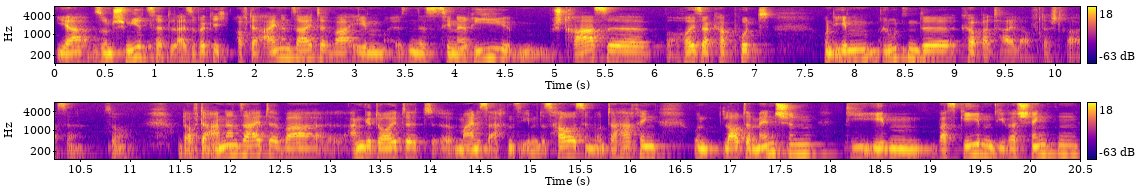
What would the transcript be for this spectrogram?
ja, so ein Schmierzettel. Also wirklich auf der einen Seite war eben eine Szenerie, Straße, Häuser kaputt und eben blutende Körperteile auf der Straße. So. Und auf der anderen Seite war angedeutet, äh, meines Erachtens eben das Haus in Unterhaching und lauter Menschen, die eben was geben, die was schenken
